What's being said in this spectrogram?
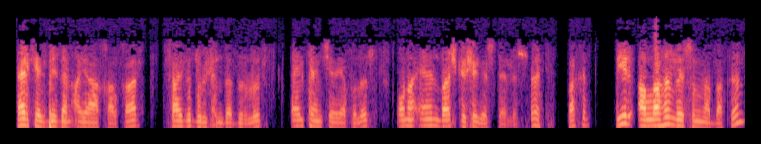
Herkes birden ayağa kalkar, saygı duruşunda durulur, el pençe yapılır, ona en baş köşe gösterilir. Evet, bakın. Bir Allah'ın Resulüne bakın,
